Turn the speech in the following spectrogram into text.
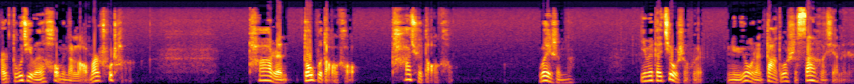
而读记文后面的老妹出场，他人都不倒口，他却倒口。为什么呢？因为在旧社会，女佣人大多是三和县的人，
